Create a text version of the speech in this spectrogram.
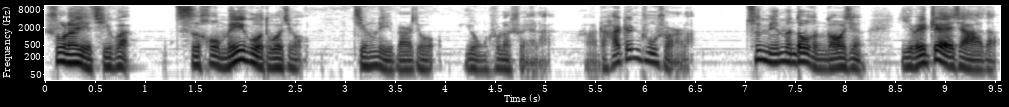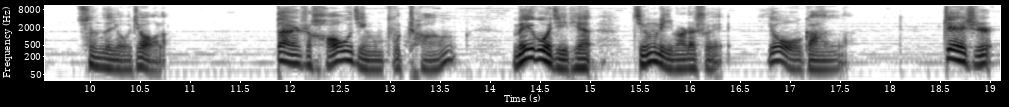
说来也奇怪，此后没过多久，井里边就涌出了水来啊！这还真出水了，村民们都很高兴，以为这下子村子有救了。但是好景不长。没过几天，井里面的水又干了。这时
